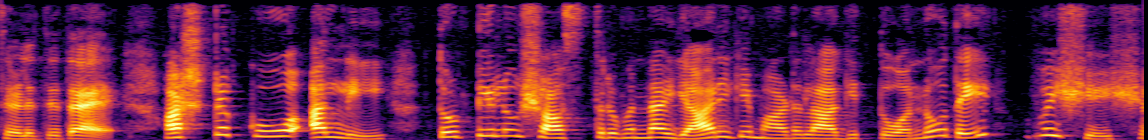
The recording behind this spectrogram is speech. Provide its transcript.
ಸೆಳೆದಿದೆ. ಅಷ್ಟಕ್ಕೂ ಅಲ್ಲಿ ತೊಟ್ಟಿಲು ಶಾಸ್ತ್ರವನ್ನ ಯಾರಿಗೆ ಮಾಡಲಾಗಿತ್ತು ಅನ್ನೋದೇ ವಿಶೇಷ.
